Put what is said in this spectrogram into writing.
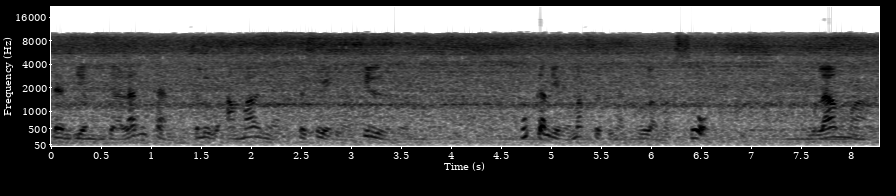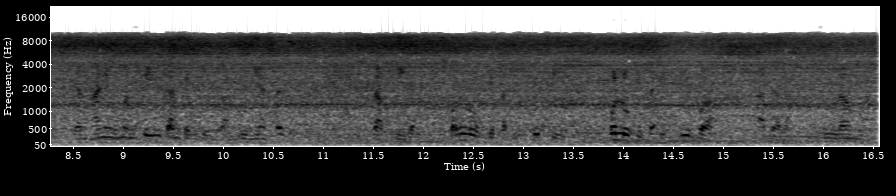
dan dia menjalankan seluruh amalnya sesuai dengan ilmu. Bukan yang dimaksud dengan ulama suh, ulama yang hanya mementingkan kehidupan dunia saja, tapi yang perlu kita ikuti, perlu kita itiba adalah ulama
